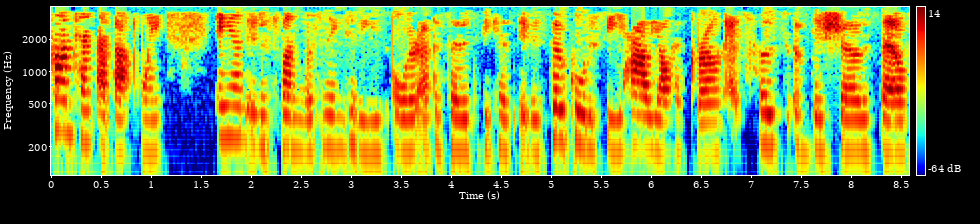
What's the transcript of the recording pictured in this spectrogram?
content at that point. And it is fun listening to these older episodes because it is so cool to see how y'all have grown as hosts of this show. So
